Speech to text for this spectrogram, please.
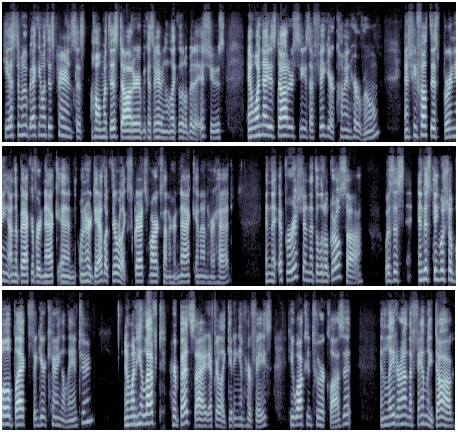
He has to move back in with his parents' home with his daughter because they're having like a little bit of issues. And one night his daughter sees a figure come in her room and she felt this burning on the back of her neck. And when her dad looked, there were like scratch marks on her neck and on her head. And the apparition that the little girl saw was this indistinguishable black figure carrying a lantern. And when he left her bedside after like getting in her face, he walked into her closet. And later on, the family dog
